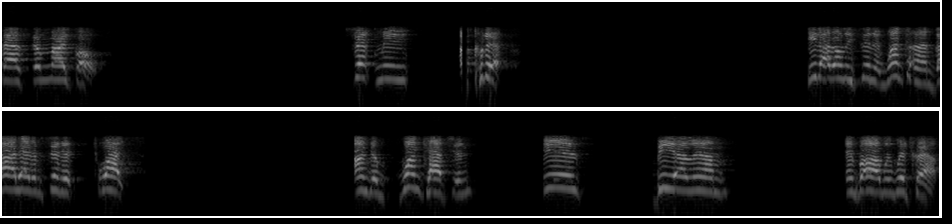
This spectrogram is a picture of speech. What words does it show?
Pastor Michael sent me a clip. He not only sent it one time, God had him send it twice. Under one caption, is BLM involved with witchcraft?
